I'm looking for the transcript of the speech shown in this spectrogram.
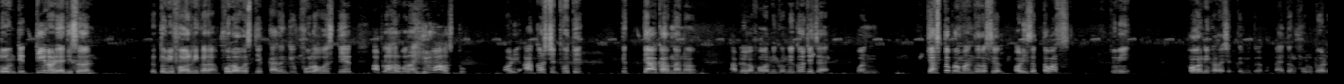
दोन ते तीन अड्या दिसन तर तुम्ही फवारणी करा. फुल अवस्थेत. कारण की फुल अवस्थेत आपला हरभरा हिरवा असतो. अडी आकर्षित होते. तर त्या कारणानं आपल्याला फवारणी करणे गरजेचे आहे. पण जास्त प्रमाण जर असेल अडीचं तवाच तुम्ही फवारणी करा शेतकरी मित्रांनो. नाहीतर फुल घड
